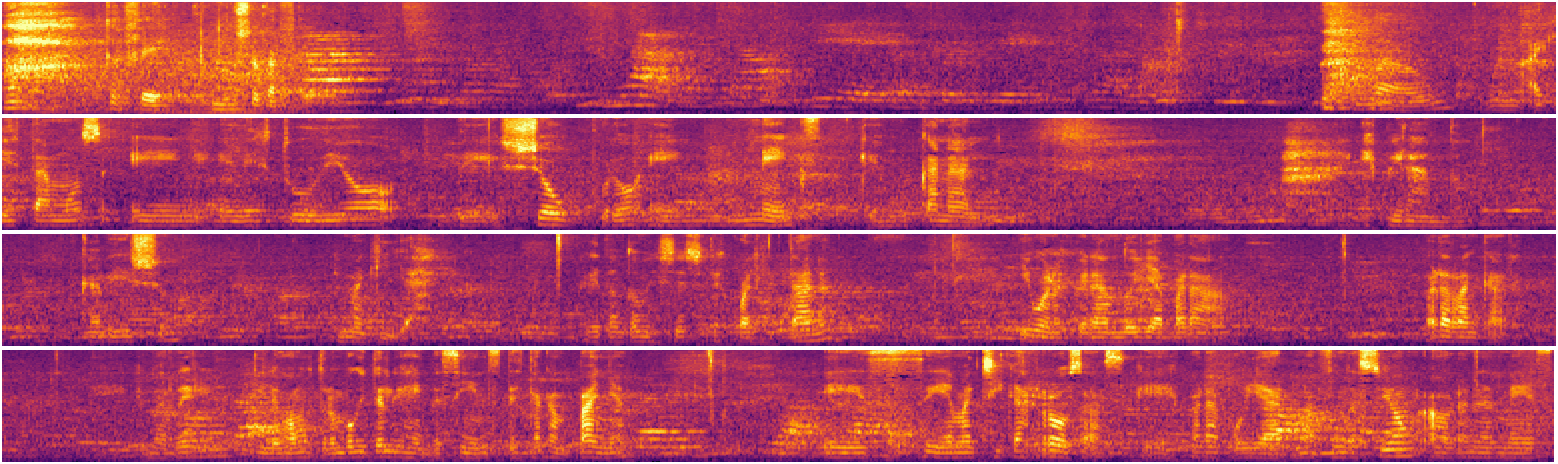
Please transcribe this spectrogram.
ah, café, mucho café. Bueno, aquí estamos en el estudio de Show Pro en Next, que es un canal, esperando cabello y maquillaje. Aquí tanto mis cheches cual están. Y bueno, esperando ya para, para arrancar. Eh, que me arreglen y les voy a mostrar un poquito el behind the scenes de esta campaña. se llama Chicas Rosas, que es para apoyar una fundación ahora en el mes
